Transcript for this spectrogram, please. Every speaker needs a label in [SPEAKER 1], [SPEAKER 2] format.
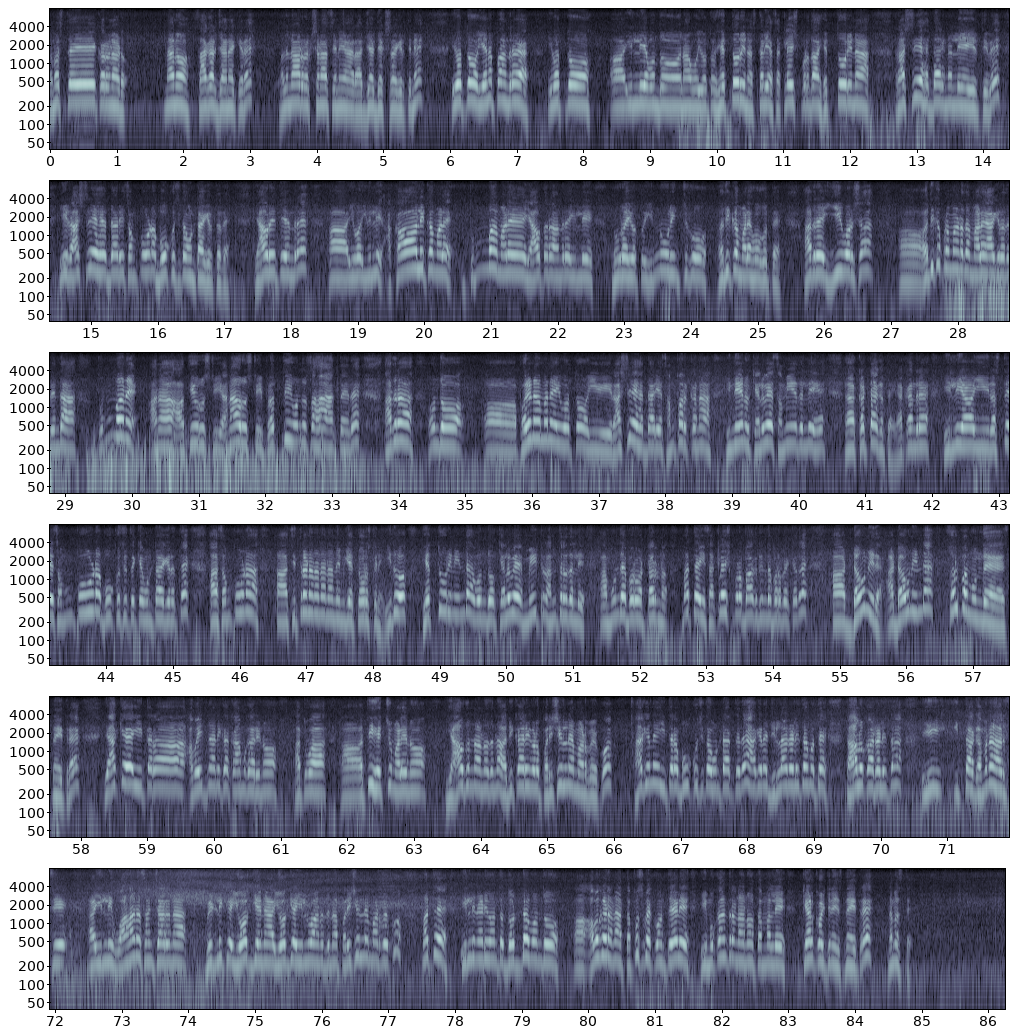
[SPEAKER 1] ನಮಸ್ತೆ ಕರುನಾಡು. ನಾನು ಸಾಗರ್ ಜಾನಕಿರೆ, ಮಲೆನಾಡು ರಕ್ಷಣಾ ಸೇನೆಯ ರಾಜ್ಯಾಧ್ಯಕ್ಷರಾಗಿರ್ತೀನಿ. ಇವತ್ತು ಏನಪ್ಪ ಅಂದರೆ, ಇವತ್ತು ಇಲ್ಲಿಯ ಒಂದು ನಾವು ಇವತ್ತು ಹೆತ್ತೂರಿನ, ಸ್ಥಳೀಯ ಸಕಲೇಶ್ಪುರದ ಹೆತ್ತೂರಿನ ರಾಷ್ಟ್ರೀಯ ಹೆದ್ದಾರಿನಲ್ಲಿ ಇರ್ತೀವಿ. ಈ ರಾಷ್ಟ್ರೀಯ ಹೆದ್ದಾರಿ ಸಂಪೂರ್ಣ ಭೂಕುಸಿತ ಉಂಟಾಗಿರ್ತದೆ. ಯಾವ ರೀತಿ ಅಂದರೆ ಇವ, ಇಲ್ಲಿ ಅಕಾಲಿಕ ಮಳೆ, ತುಂಬ ಮಳೆ ಯಾವ ಥರ ಅಂದರೆ ಇಲ್ಲಿ ನೂರೈವತ್ತು ಇನ್ನೂರು ಇಂಚಿಗೂ ಅಧಿಕ ಮಳೆ ಹೋಗುತ್ತೆ. ಆದರೆ ಈ ವರ್ಷ ಅಧಿಕ ಪ್ರಮಾಣದ ಮಳೆ ಆಗಿರೋದ್ರಿಂದ ತುಂಬಾ ಅನಾ ಅತಿವೃಷ್ಟಿ ಅನಾವೃಷ್ಟಿ ಪ್ರತಿಯೊಂದು ಸಹ ಆಗ್ತಾ ಇದೆ. ಅದರ ಒಂದು ಪರಿಣಾಮನೇ ಇವತ್ತು ಈ ರಾಷ್ಟ್ರೀಯ ಹೆದ್ದಾರಿಯ ಸಂಪರ್ಕನ ಇನ್ನೇನು ಕೆಲವೇ ಸಮಯದಲ್ಲಿ ಕಟ್ಟಾಗುತ್ತೆ. ಯಾಕಂದರೆ ಇಲ್ಲಿಯ ಈ ರಸ್ತೆ ಸಂಪೂರ್ಣ ಭೂಕುಸಿತಕ್ಕೆ ಉಂಟಾಗಿರುತ್ತೆ. ಆ ಸಂಪೂರ್ಣ ಚಿತ್ರಣನ ನಾನು ನಿಮಗೆ ತೋರಿಸ್ತೀನಿ. ಇದು ಹೆತ್ತೂರಿನಿಂದ ಒಂದು ಕೆಲವೇ ಮೀಟರ್ ಅಂತರದಲ್ಲಿ, ಆ, ಮುಂದೆ ಬರುವ ಟರ್ನ್. ಮತ್ತು ಈ ಸಕಲೇಶ್ಪುರ ಭಾಗದಿಂದ ಬರಬೇಕಾದ್ರೆ, ಆ, ಡೌನ್ ಇದೆ. ಆ ಡೌನಿಂದ ಸ್ವಲ್ಪ ಮುಂದೆ, ಸ್ನೇಹಿತರೆ. ಯಾಕೆ ಈ ಥರ ಅವೈಜ್ಞಾನಿಕ ಕಾಮಗಾರಿನೋ ಅಥವಾ ಅತಿ ಹೆಚ್ಚು ಮಳೆನೋ ಯಾವುದನ್ನು ಅನ್ನೋದನ್ನು ಅಧಿಕಾರಿಗಳು ಪರಿಶೀಲನೆ ಮಾಡಬೇಕು. ಹಾಗೆಯೇ ಈ ಥರ ಭೂಕುಸಿತ ಉಂಟಾಗ್ತದೆ. ಹಾಗೆಯೇ ಜಿಲ್ಲಾಡಳಿತ ಮತ್ತು ತಾಲೂಕಾಡಳಿತ ಈ ಇತ್ತ ಗಮನ ಹರಿಸಿ ಇಲ್ಲಿ ವಾಹನ ಸಂಚಾರನ ಬಿಡಲಿಕ್ಕೆ ಯೋಗ್ಯನಾ, ಯೋಗ್ಯ ಇಲ್ವಾ ಅನ್ನೋದನ್ನು ಪರಿಶೀಲನೆ ಮಾಡಬೇಕು. ಮತ್ತು ಇಲ್ಲಿ ನಡೆಯುವಂಥ ದೊಡ್ಡ ಒಂದು ಅವಘಡನ ತಪ್ಪಿಸ್ಬೇಕು ಅಂತೇಳಿ ಈ ಮುಖಾಂತರ ನಾನು ತಮ್ಮಲ್ಲಿ ಕೇಳ್ಕೊಳ್ತೀನಿ ಸ್ನೇಹಿತರೆ. ನಮಸ್ತೆ.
